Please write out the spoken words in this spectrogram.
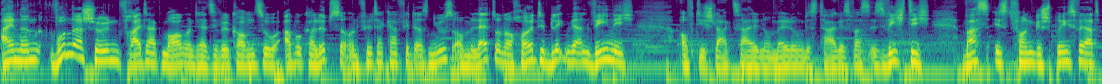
Einen wunderschönen Freitagmorgen und herzlich willkommen zu Apokalypse und Filterkaffee, das News Omelette. Und auch heute blicken wir ein wenig auf die Schlagzeilen und Meldungen des Tages. Was ist wichtig? Was ist von Gesprächswert?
